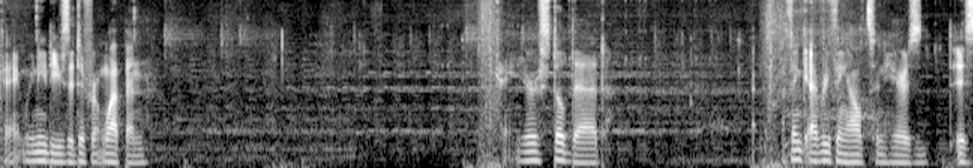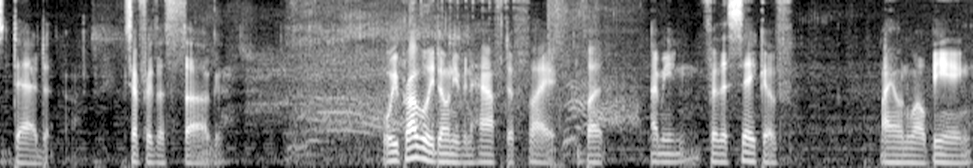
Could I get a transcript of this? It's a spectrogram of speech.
Okay, we need to use a different weapon. Okay, you're still dead. I think everything else in here is is dead, except for the thug. We probably don't even have to fight, but I mean, for the sake of my own well-being,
